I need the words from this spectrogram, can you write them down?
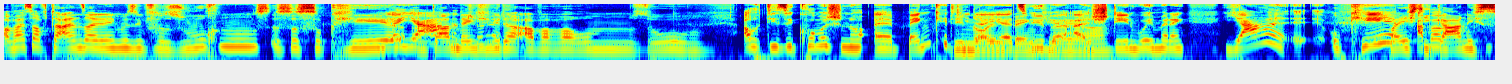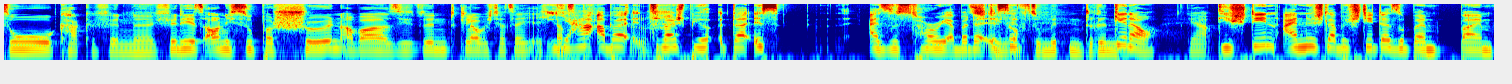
Aber weißt du, auf der einen Seite denke ich mir, sie versuchen es, ist es okay. Ja, ja, und dann denke ich wieder, aber warum so? Auch diese komischen äh, Bänke, die, Die da jetzt Bänke, überall ja. stehen, wo ich mir denke, ja, äh, okay, Weil ich die aber, gar nicht so kacke finde. Ich finde die jetzt auch nicht super schön, aber sie sind, glaube ich, tatsächlich echt ganz ja, aber praktisch. zum Beispiel, da ist, also sorry, aber da stehen ist oft jetzt so mittendrin. Genau. Ja. Die stehen, eine, glaube ich, steht da so beim, beim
